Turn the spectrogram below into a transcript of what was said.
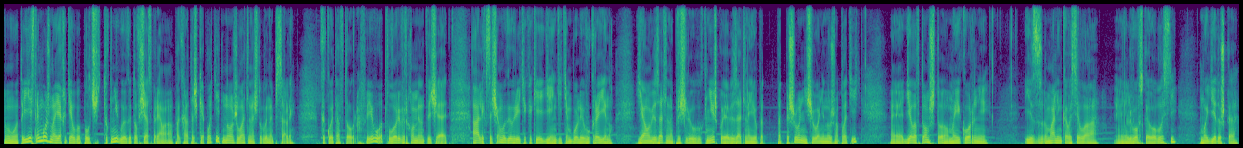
Вот. И если можно, я хотел бы получить эту книгу, я готов сейчас прямо по карточке оплатить, но желательно, чтобы вы написали какой-то автограф. И вот Лори Верхомен отвечает, Алекс, о чем вы говорите, какие деньги, тем более в Украину? Я вам обязательно пришлю книжку, я обязательно ее подпишу, ничего не нужно платить. Э, дело в том, что мои корни из маленького села э, Львовской области, мой дедушка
